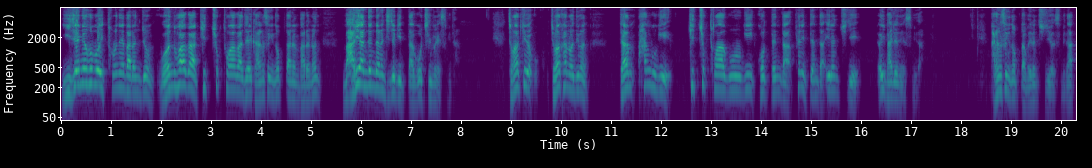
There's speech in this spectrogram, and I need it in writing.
이재명 후보의 토론회 발언 중 원화가 기축 통화가 될 가능성이 높다는 발언은 말이 안 된다는 지적이 있다고 질문했습니다. 정확히 정확한 워딩은 대한 한국이 기축 통화국이 곧 된다, 편입된다 이런 취지의 발언이었습니다. 가능성이 높다 뭐 이런 취지였습니다.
